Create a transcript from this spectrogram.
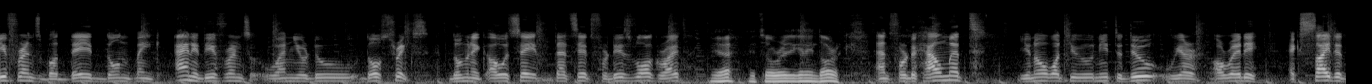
difference but they don't make any difference when you do those tricks dominic i would say that's it for this vlog right Yeah, it's already getting dark. and for the helmet you know what you need to do we are already excited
